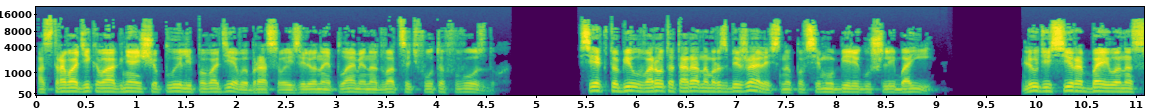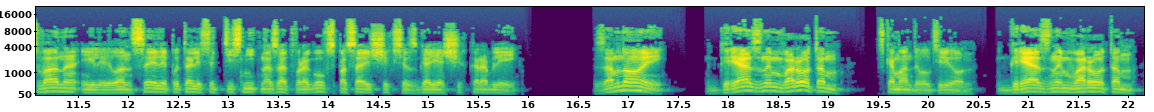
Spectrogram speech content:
Острова дикого огня еще плыли по воде, выбрасывая зеленое пламя на двадцать футов в воздух. Все, кто бил ворота тараном, разбежались, но по всему берегу шли бои. Люди Сира Бейлона Свана или Ланселя пытались оттеснить назад врагов, спасающихся с горящих кораблей. «За мной! К грязным воротам!» — скомандовал Тирион. «К грязным воротам!»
